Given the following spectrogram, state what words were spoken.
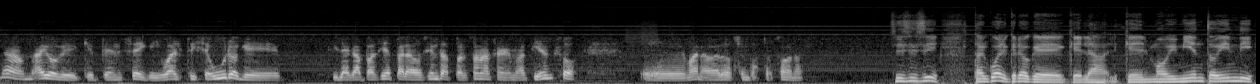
nada, algo que, pensé, que igual estoy seguro que si la capacidad es para 200 personas en el Matienzo, eh, van a haber 200 personas. Sí, sí, sí, tal cual, creo que, que, la, que el movimiento indie,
